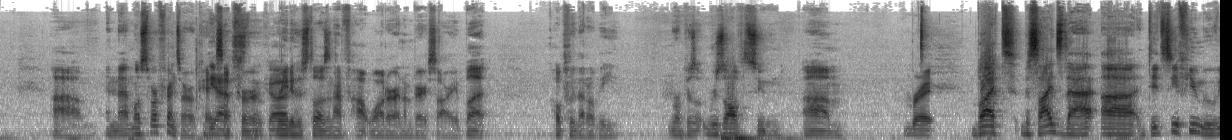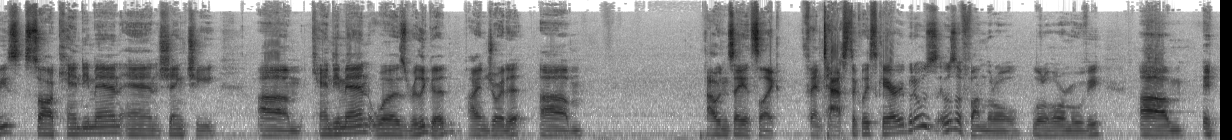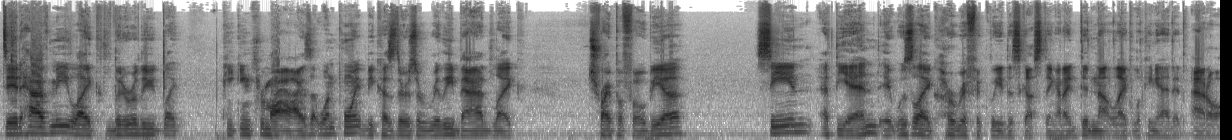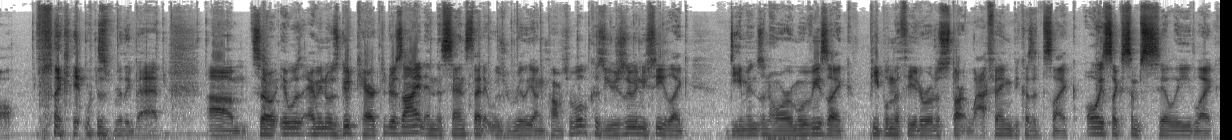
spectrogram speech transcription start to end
um, and that most of our friends are okay, Yes, except for Rita, who still doesn't have hot water, and I'm very sorry. But hopefully that'll be res- resolved soon. Um, right. but besides that, uh, did see a few movies. Saw Candyman and Shang Chi. Um, Candyman was really good. I enjoyed it. Um, I wouldn't say it's like fantastically scary, but it was it was a fun little little horror movie. Um, it did have me like literally like peeking through my eyes at one point because there's a really bad like trypophobia scene at the end. It was like horrifically disgusting, and I did not like looking at it at all. like it was really bad. Um, so it was. I mean, it was good character design in the sense that it was really uncomfortable because usually when you see like demons in horror movies, like people in the theater will just start laughing because it's like always like some silly like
